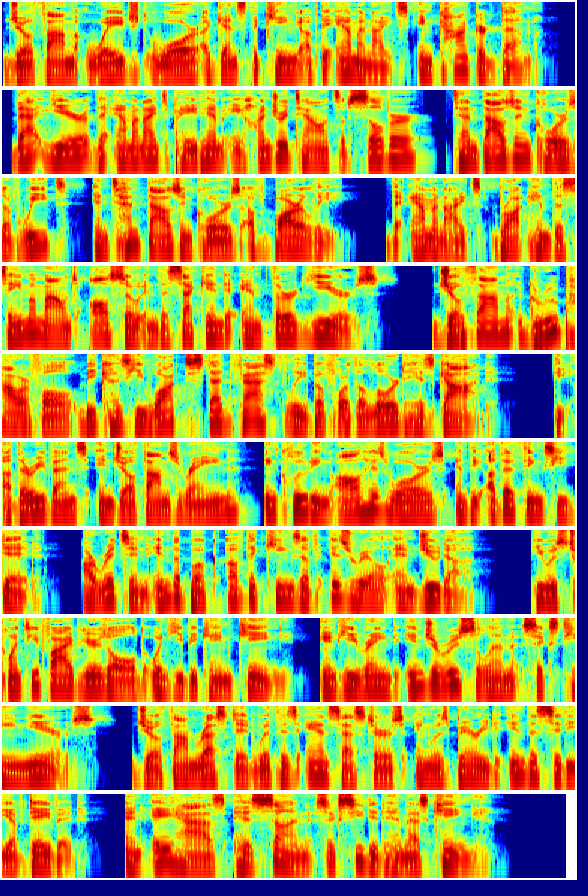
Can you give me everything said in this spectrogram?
Jotham waged war against the king of the Ammonites and conquered them. That year, the Ammonites paid him a hundred talents of silver, 10,000 cors of wheat, and 10,000 cors of barley. The Ammonites brought him the same amount also in the second and third years. Jotham grew powerful because he walked steadfastly before the Lord his God. The other events in Jotham's reign, including all his wars and the other things he did, are written in the book of the kings of Israel and Judah. He was 25 years old when he became king, and he reigned in Jerusalem 16 years. Jotham rested with his ancestors and was buried in the city of David, and Ahaz his son succeeded him as king.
